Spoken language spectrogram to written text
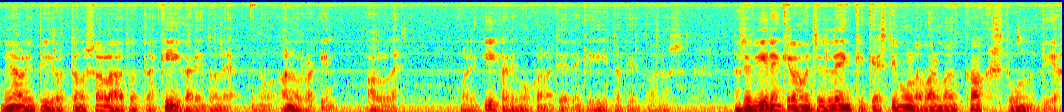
minä olin piilottanut salaa tota, kiikarin tuonne Anurakin alle. Mulla oli kiikari mukana tietenkin hiihtokilpailussa. No se viiden kilometrin lenkki kesti mulla varmaan kaksi tuntia.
